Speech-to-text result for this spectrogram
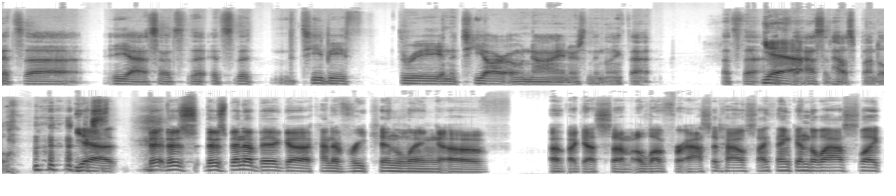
it's uh yeah, so it's the it's the the TB three and the TR 09 or something like that. That's the, that's Yeah. the Acid House Bundle. yeah, there, there's there's been a big uh, kind of rekindling of of I guess um, a love for acid house. I think in the last like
